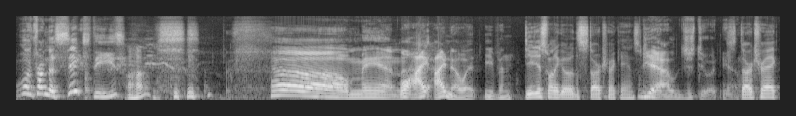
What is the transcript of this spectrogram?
Well, from the '60s. Uh huh. Oh man. Well, I, I know it even. Do you just want to go with the Star Trek answer? yeah, I'll just do it. Yeah. Star Trek.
